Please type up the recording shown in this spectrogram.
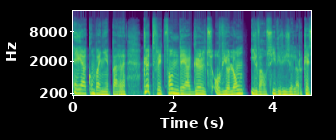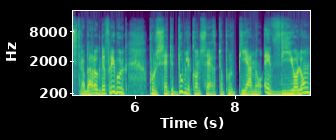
et accompagné par Gottfried von der Goltz au violon. Il va aussi diriger l'orchestre baroque de Fribourg pour cette double concerto pour piano et violon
